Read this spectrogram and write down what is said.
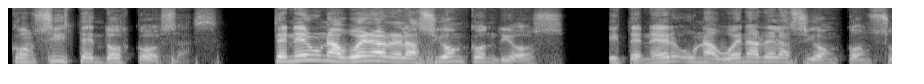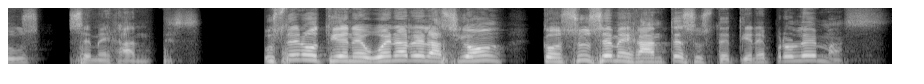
consiste en dos cosas. Tener una buena relación con Dios y tener una buena relación con sus semejantes. Usted no tiene buena relación con sus semejantes, usted tiene problemas.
